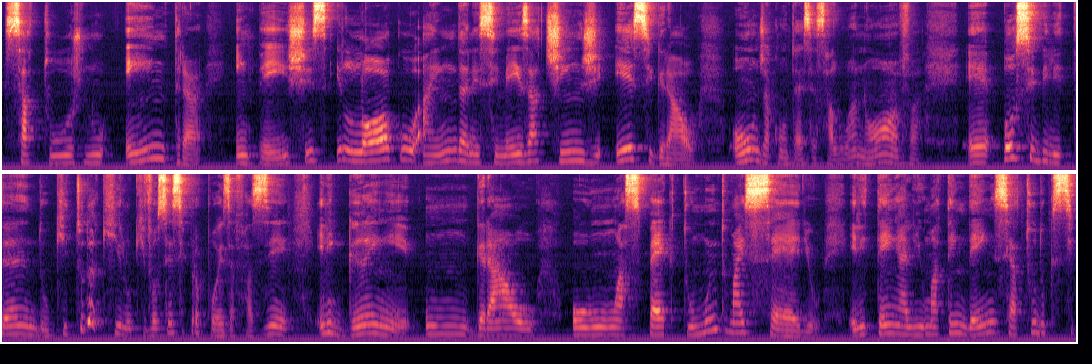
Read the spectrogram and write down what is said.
Saturno entra em Peixes e logo ainda nesse mês atinge esse grau onde acontece essa lua nova, é, possibilitando que tudo aquilo que você se propôs a fazer, ele ganhe um grau, ou um aspecto muito mais sério. Ele tem ali uma tendência a tudo que se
